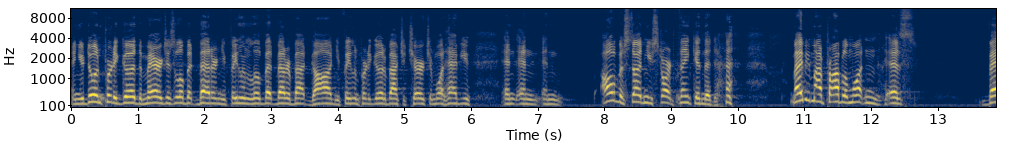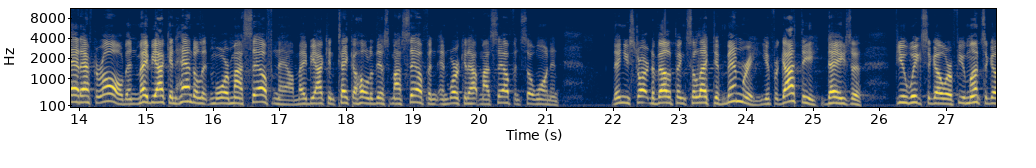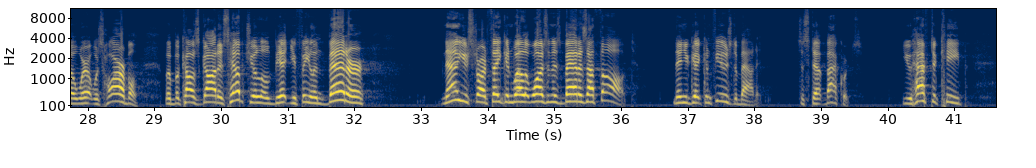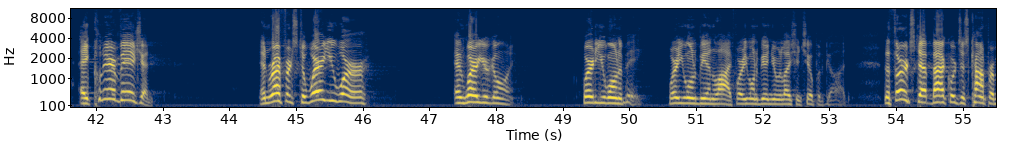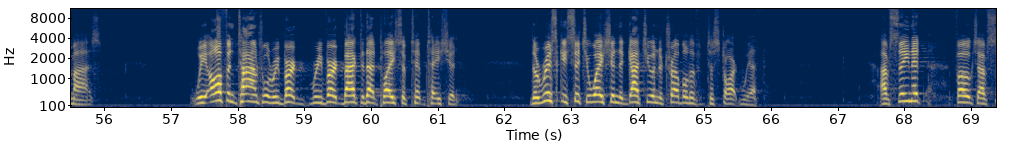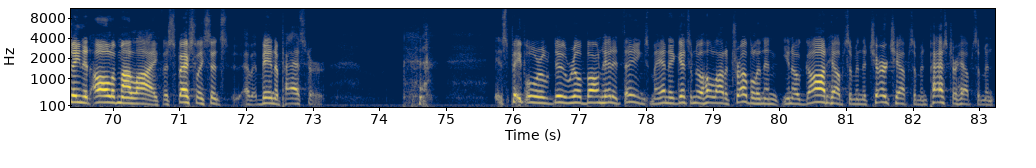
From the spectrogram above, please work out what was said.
and you're doing pretty good. The marriage is a little bit better, and you're feeling a little bit better about God, and you're feeling pretty good about your church and what have you. And, and, and all of a sudden, you start thinking that maybe my problem wasn't as bad after all, and maybe I can handle it more myself now. Maybe I can take a hold of this myself and, and work it out myself and so on. And then you start developing selective memory. You forgot the days a few weeks ago or a few months ago where it was horrible. But because God has helped you a little bit, you're feeling better. Now you start thinking, well, it wasn't as bad as I thought. Then you get confused about it. It's a step backwards. You have to keep a clear vision in reference to where you were and where you're going. Where do you want to be? Where you want to be in life? Where you want to be in your relationship with God? The third step backwards is compromise. We oftentimes will revert, revert back to that place of temptation, the risky situation that got you into trouble to, to start with. I've seen it, folks, I've seen it all of my life, especially since uh, being a pastor is people will do real boneheaded things, man, it gets them to a whole lot of trouble. And then, you know, God helps them, and the church helps them, and pastor helps them, and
